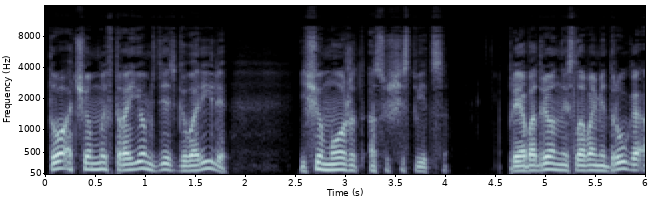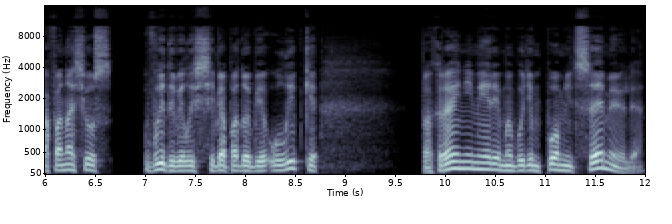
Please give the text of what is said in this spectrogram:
То, о чем мы втроем здесь говорили, еще может осуществиться. Приободренный словами друга, Афанасиус выдавил из себя подобие улыбки. По крайней мере, мы будем помнить Сэмюэля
